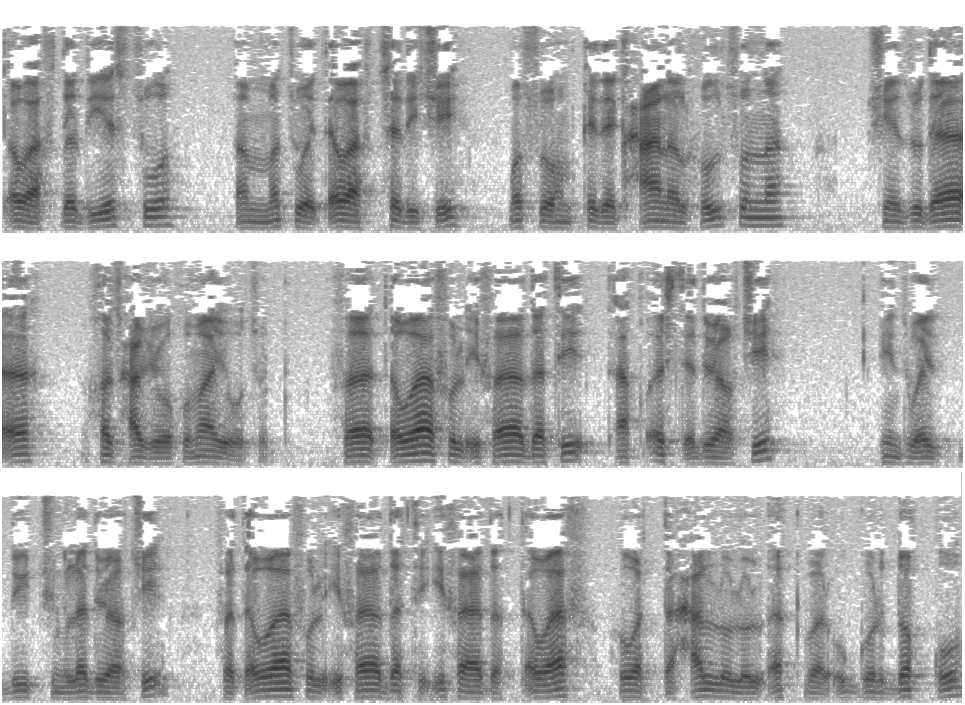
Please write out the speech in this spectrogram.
تواف دديستو أما تو تواف تسديشي. مصوهم قدك حان الخل سنة شين زداء خز حجوكما يوتر فتواف الإفادة أق استدوارتي انت ويديتشن لدوارتي فتواف الإفادة إفادة تواف هو التحلل الأكبر أقر دقو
